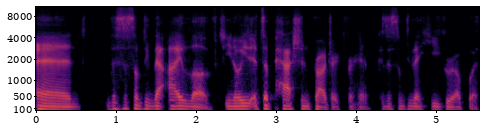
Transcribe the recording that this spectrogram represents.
and this is something that I loved. You know, it's a passion project for him because it's something that he grew up with,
